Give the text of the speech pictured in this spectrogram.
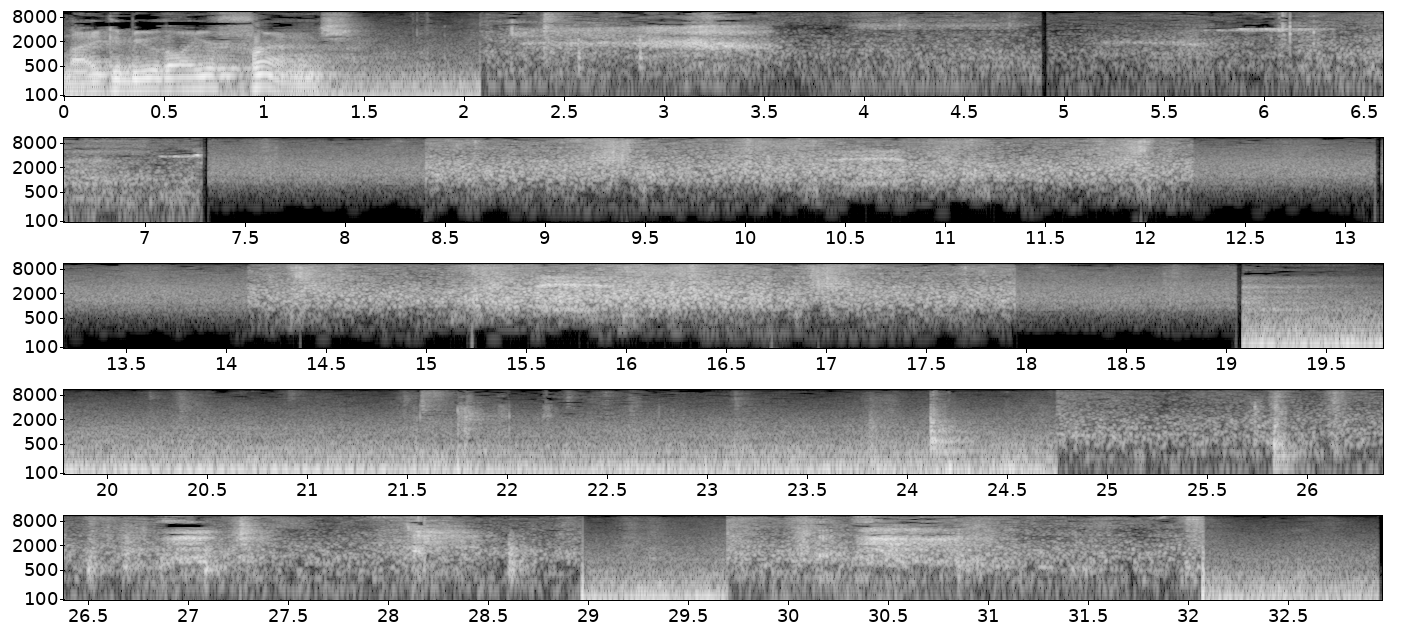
Now you can be with all your friends.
